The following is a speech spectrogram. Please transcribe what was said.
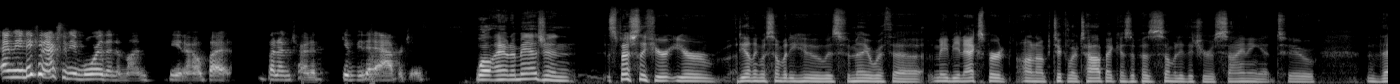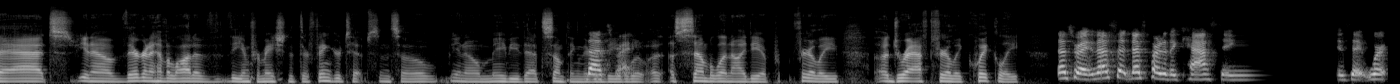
I mean, it can actually be more than a month, you know, but but I'm trying to give you the averages. Well, I would imagine, especially if you're you're dealing with somebody who is familiar with a maybe an expert on a particular topic as opposed to somebody that you're assigning it to, that you know they're going to have a lot of the information at their fingertips, and so you know maybe that's something they're going to be right. able to assemble an idea fairly, a draft fairly quickly. That's right. And that's that's part of the casting is that we're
